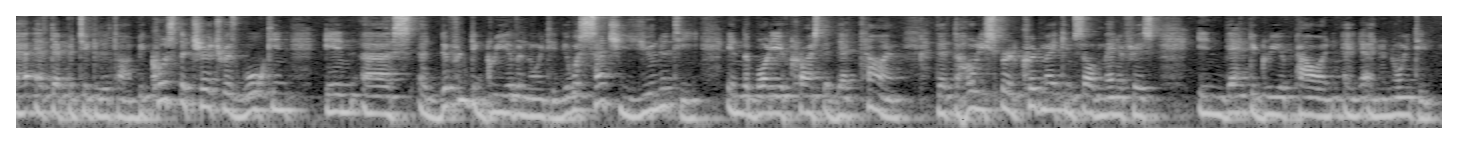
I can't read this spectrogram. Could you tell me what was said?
uh, at that particular time. Because the church was walking in a, a, different degree of anointing, there was such unity in the body of Christ at that time that the Holy Spirit could make himself manifest in that degree of power and, and, and anointing.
